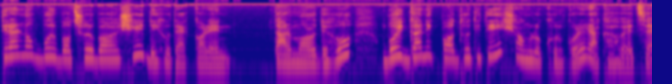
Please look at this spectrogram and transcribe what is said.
তিরানব্বই বছর বয়সে দেহ ত্যাগ করেন। তার মরদেহ বৈজ্ঞানিক পদ্ধতিতে সংরক্ষণ করে রাখা হয়েছে।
